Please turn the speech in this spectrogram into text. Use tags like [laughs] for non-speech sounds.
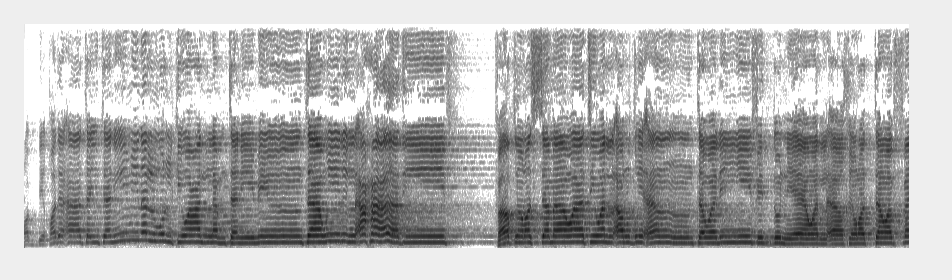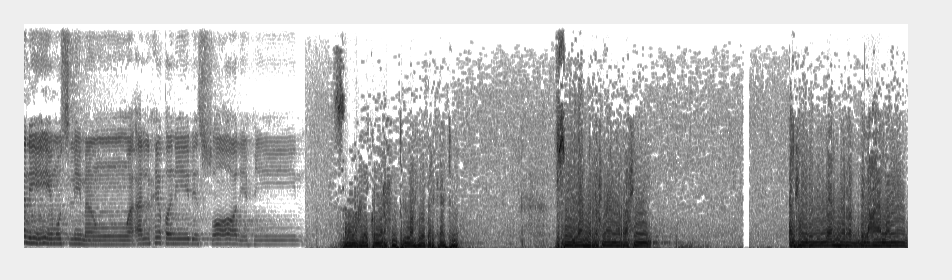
رب قد آتيتني من الملك وعلمتني من تاويل الأحاديث فاطر السماوات والأرض أنت ولي في الدنيا والآخرة توفني مسلما وألحقني بالصالحين السلام عليكم ورحمة الله وبركاته بسم الله الرحمن الرحيم الحمد لله رب العالمين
